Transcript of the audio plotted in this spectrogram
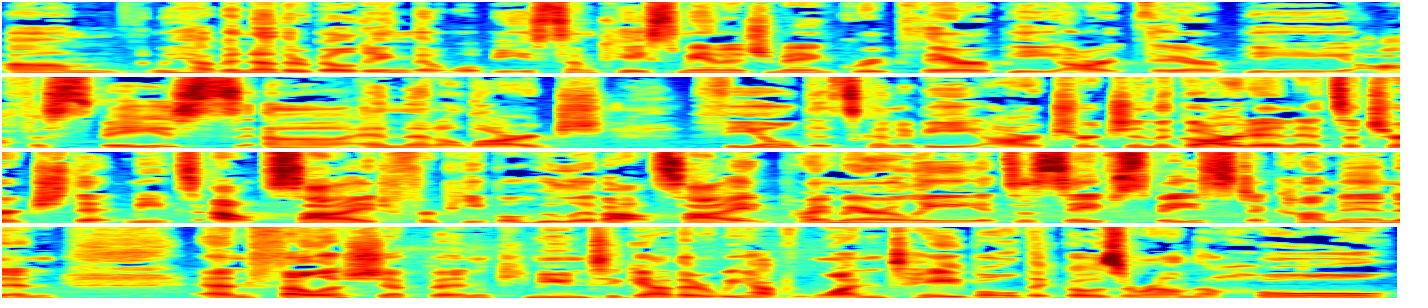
Um, we have another building that will be some case management, group therapy, art therapy, office space, uh, and then a large field that's going to be our church in the garden. It's a church that meets outside for people who live outside primarily. It's a safe space to come in and and fellowship and commune together. We have one table that goes around the whole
